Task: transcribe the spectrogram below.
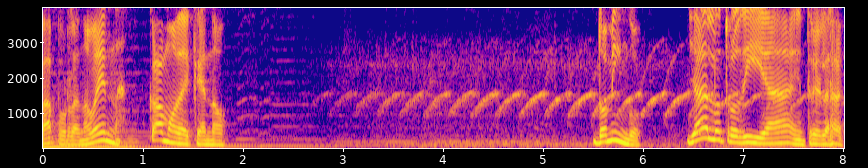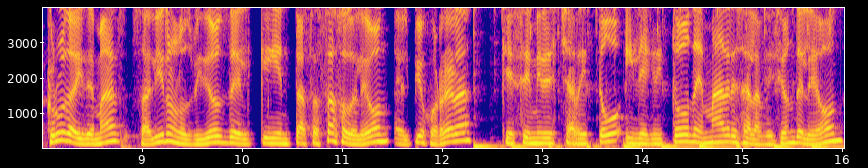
va por la novena. ¿Cómo de que no? Domingo. Ya el otro día, entre la cruda y demás, salieron los videos del clientazazazo de León, el Piojo Herrera, que se me deschavetó y le gritó de madres a la afición de León.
